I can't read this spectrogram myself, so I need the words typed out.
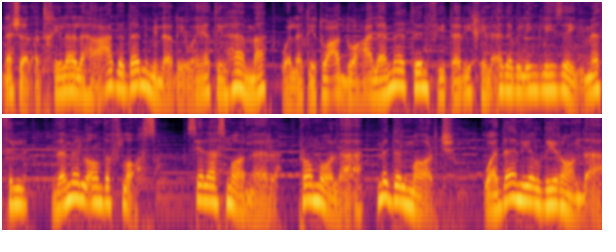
نشرت خلالها عددا من الروايات الهامة والتي تعد علامات في تاريخ الأدب الإنجليزي مثل The Mill on the Floss. سيلاس مارنر رومولا ميدل مارش ودانيال دي روندا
